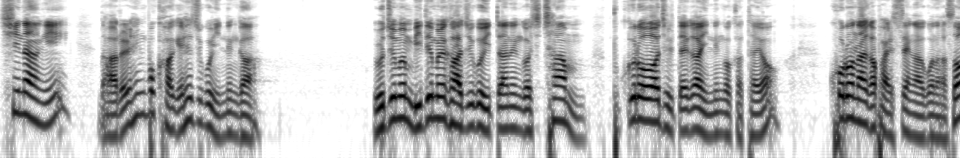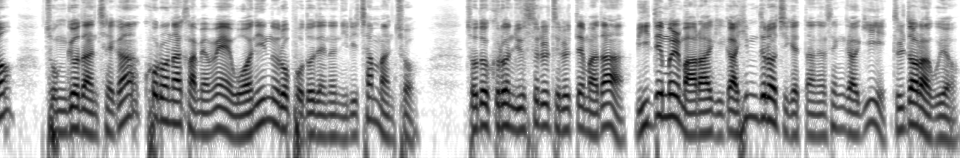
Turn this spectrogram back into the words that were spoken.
신앙이 나를 행복하게 해주고 있는가? 요즘은 믿음을 가지고 있다는 것이 참 부끄러워질 때가 있는 것 같아요. 코로나가 발생하고 나서 종교단체가 코로나 감염의 원인으로 보도되는 일이 참 많죠. 저도 그런 뉴스를 들을 때마다 믿음을 말하기가 힘들어지겠다는 생각이 들더라고요.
